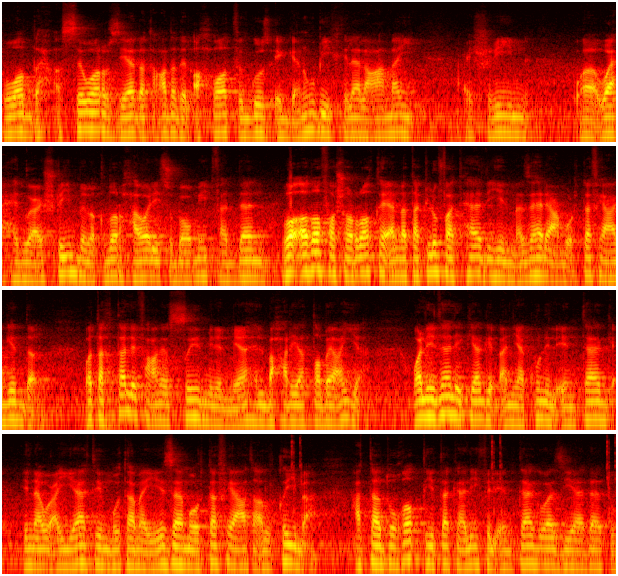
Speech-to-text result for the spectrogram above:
توضح الصور زيادة عدد الأحواض في الجزء الجنوبي خلال عامي 20 و21 بمقدار حوالي 700 فدان. وأضاف شراقي أن تكلفة هذه المزارع مرتفعة جدا وتختلف عن الصيد من المياه البحرية الطبيعية. ولذلك يجب أن يكون الإنتاج لنوعيات متميزة مرتفعة القيمة حتى تغطي تكاليف الإنتاج وزياداته.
